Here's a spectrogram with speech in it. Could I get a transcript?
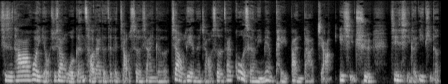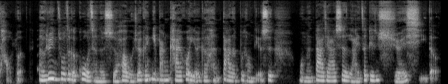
其实它会有，就像我跟曹代的这个角色，像一个教练的角色，在过程里面陪伴大家一起去进行一个议题的讨论。呃，运作这个过程的时候，我觉得跟一般开会有一个很大的不同点是，我们大家是来这边学习的，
